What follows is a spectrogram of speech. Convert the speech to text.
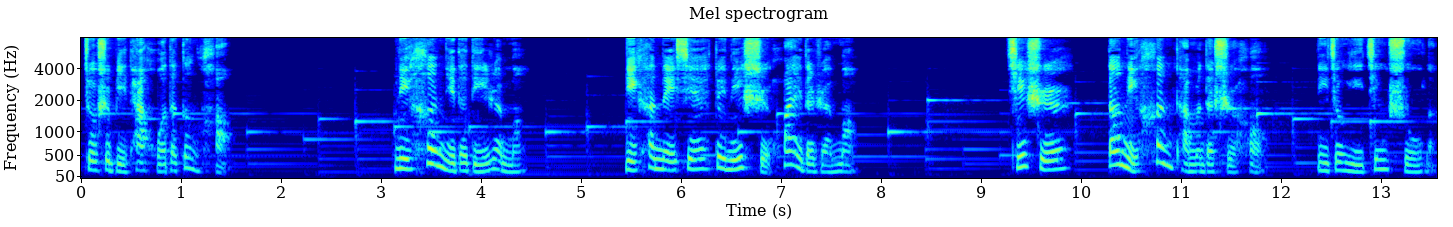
就是比他活得更好。你恨你的敌人吗？你恨那些对你使坏的人吗？其实，当你恨他们的时候，你就已经输了。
